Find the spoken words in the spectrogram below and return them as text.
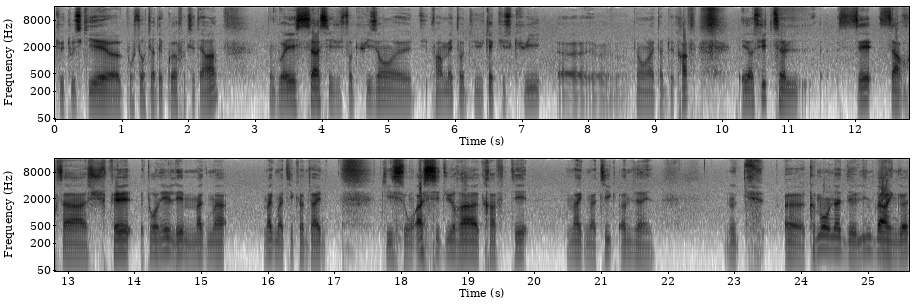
que tout ce qui est euh, pour sortir des coffres, etc. Donc vous voyez ça c'est juste en cuisant, euh, enfin en mettant du cactus cuit euh, dans la table de craft. Et ensuite c'est ça, ça fait tourner les magma, magmatic engine qui sont assez durs à crafter. Magmatic engine. Donc, euh, comment on a de l'Invar ingot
